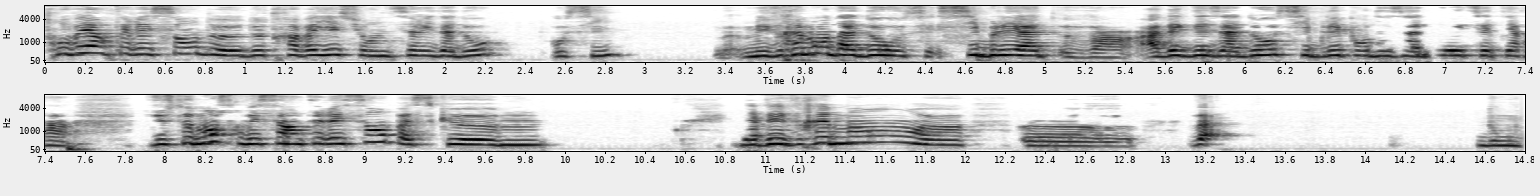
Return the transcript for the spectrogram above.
trouvais intéressant de, de travailler sur une série d'ados aussi mais vraiment d'ados, ciblé enfin, avec des ados, ciblés pour des ados, etc. Justement, je trouvais ça intéressant parce que hum, il y avait vraiment euh, euh, donc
